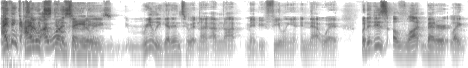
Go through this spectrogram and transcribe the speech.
I think I would still wanted say to really, is. really get into it, and I, I'm not maybe feeling it in that way. But it is a lot better. Like,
